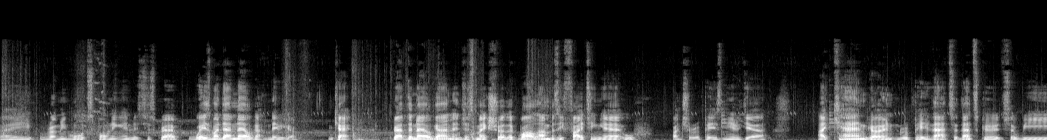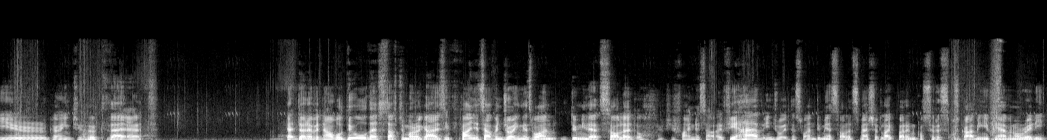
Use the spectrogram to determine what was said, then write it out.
A roaming horde spawning in. Let's just grab... Where's my damn nail gun? There we go. Okay. Grab the nail gun and just make sure that while I'm busy fighting here... Ooh, bunch of repairs needed here. I can go and repair that. So that's good. So we're going to hook that yeah, don't have it now. We'll do all that stuff tomorrow, guys. If you find yourself enjoying this one, do me that solid. Oh, if you find this out. If you have enjoyed this one, do me a solid. Smash that like button. Consider subscribing if you haven't already.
